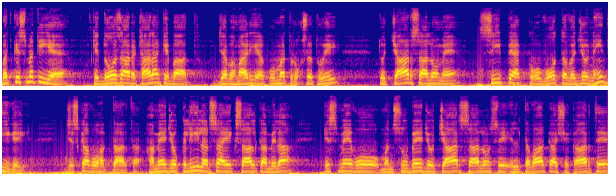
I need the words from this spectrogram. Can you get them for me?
बदकिस्मती यह है कि 2018 के बाद जब हमारी हुकूमत रुखसत हुई तो चार सालों में सी पैक को वो तवज्जो नहीं दी गई जिसका वो हकदार था। हमें जो कलील अरसा एक साल का मिला, इसमें वो मंसूबे जो चार सालों से अल्तवा का शिकार थे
